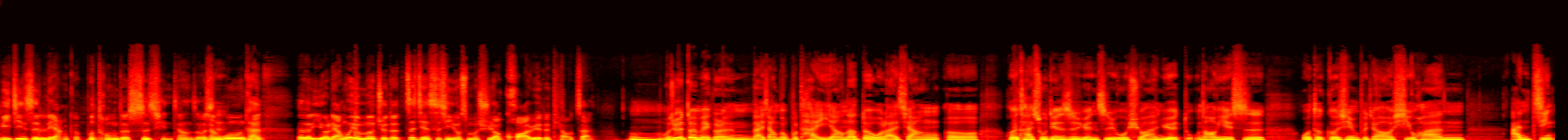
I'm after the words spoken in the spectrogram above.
毕竟是两个不同的事情。这样子，我想问问看，那个有两位有没有觉得这件事情有什么需要跨越的挑战？嗯，我觉得对每个人来讲都不太一样。那对我来讲，呃，会开书店是源自于我喜欢阅读，然后也是。我的个性比较喜欢安静，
